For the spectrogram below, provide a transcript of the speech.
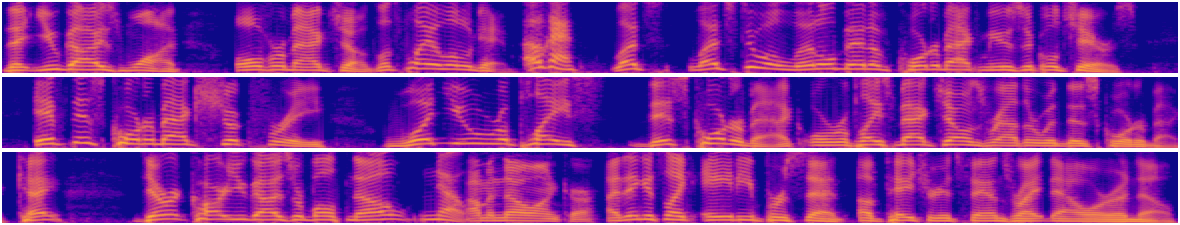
that you guys want over Mac Jones? Let's play a little game. Okay. Let's let's do a little bit of quarterback musical chairs. If this quarterback shook free, would you replace this quarterback or replace Mac Jones rather with this quarterback? Okay. Derek Carr, you guys are both no? No. I'm a no on Carr. I think it's like 80% of Patriots fans right now are a no.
